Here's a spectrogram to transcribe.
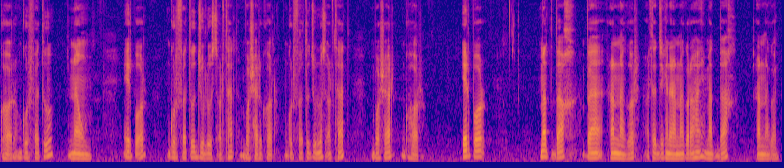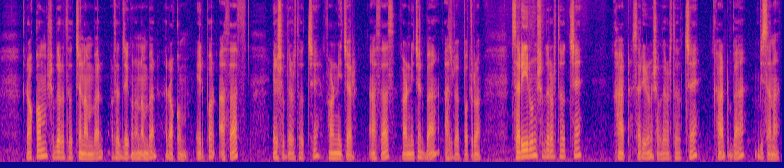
ঘর। গুরফাতু নাউম। এরপর গুরফাতু জুলুস, অর্থাৎ বসার ঘর। গুরফাতু জুলুস, অর্থাৎ বসার ঘর। এরপর মাতবাখ বা রান্নাঘর, অর্থাৎ যেখানে রান্না করা হয় মাতবাখ রান্নাঘর। রকম শব্দের অর্থ হচ্ছে নাম্বার, অর্থাৎ যে কোনো নাম্বার, রকম। এরপর আসাস, এর শব্দের অর্থ হচ্ছে ফার্নিচার। আসাস, ফার্নিচার বা আসবাবপত্র। সারিরুন শব্দের অর্থ হচ্ছে খাট। সারিরুন শব্দের অর্থ হচ্ছে খাট বা বিছানা।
